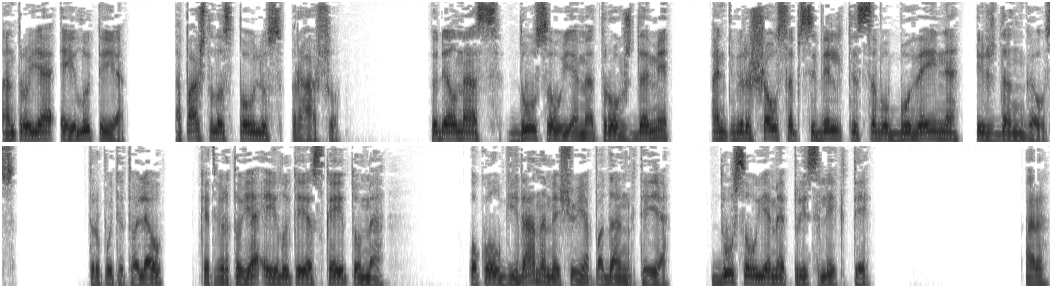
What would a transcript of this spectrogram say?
antroje eilutėje apaštalas Paulius rašo. Todėl mes dūsaujame trokšdami ant viršaus apsivilkti savo buveinę iš dangaus. Truputį toliau Ketvirtoje eilutėje skaitome, o kol gyvename šioje padangtėje, dūsaujame prislėgti. Ar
